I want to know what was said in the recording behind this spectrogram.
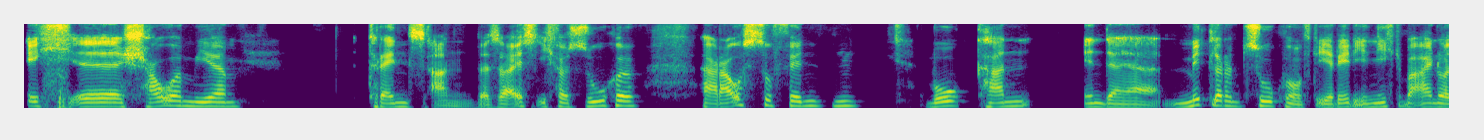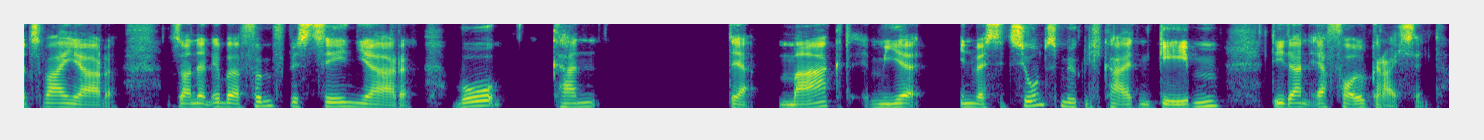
ich äh, schaue mir Trends an. Das heißt, ich versuche herauszufinden, wo kann in der mittleren Zukunft, ich rede nicht über ein oder zwei Jahre, sondern über fünf bis zehn Jahre, wo kann der Markt mir Investitionsmöglichkeiten geben, die dann erfolgreich sind.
